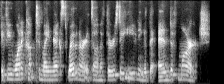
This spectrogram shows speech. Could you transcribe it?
if you want to come to my next webinar, it's on a Thursday evening at the end of March.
